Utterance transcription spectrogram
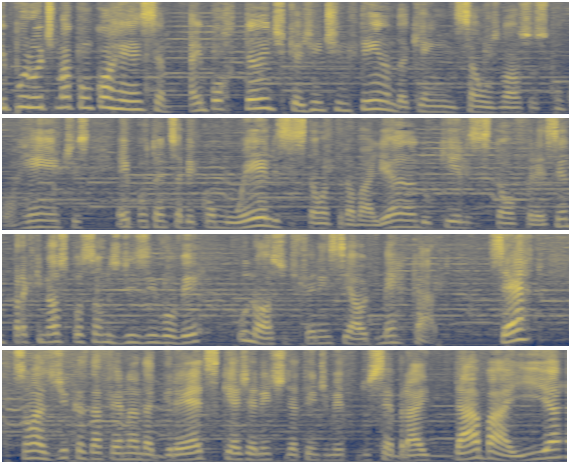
E por último, a concorrência. É importante que a gente entenda quem são os nossos concorrentes, é importante saber como eles estão trabalhando, o que eles estão oferecendo, para que nós possamos desenvolver o nosso diferencial de mercado, certo? São as dicas da Fernanda Gretz, que é gerente de atendimento do Sebrae da Bahia,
